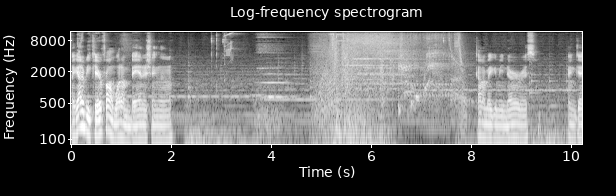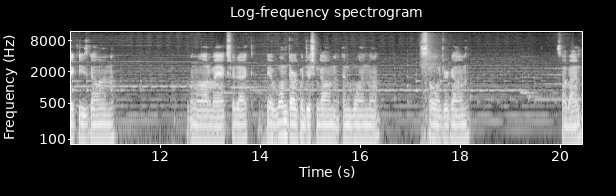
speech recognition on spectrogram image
I gotta be careful on what I'm banishing, though. Kinda making me nervous. And Geki's gone. And a lot of my extra deck. We have one Dark Magician gone and one uh, Soldier gone. It's not bad.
